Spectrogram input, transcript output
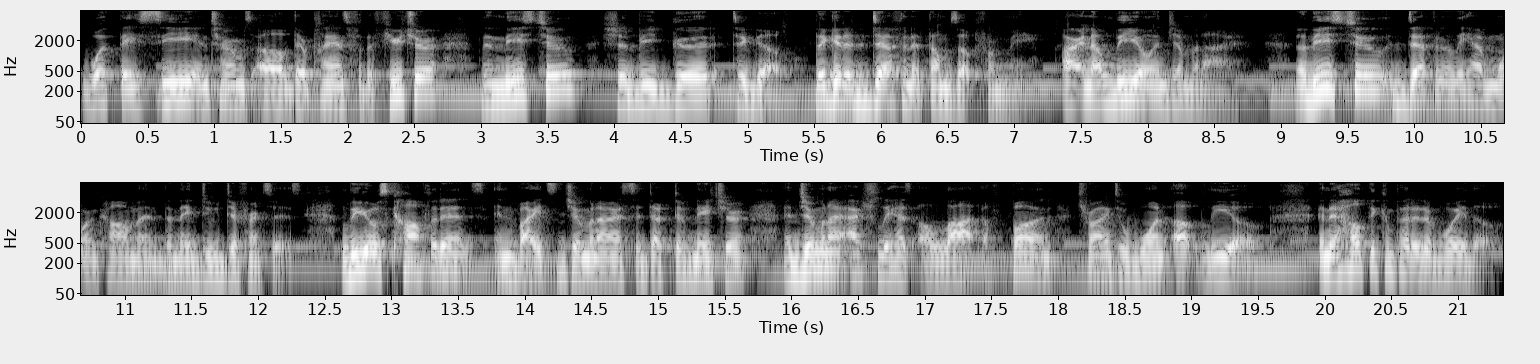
what they see in terms of their plans for the future, then these two should be good to go. Get a definite thumbs up from me. All right, now Leo and Gemini. Now, these two definitely have more in common than they do differences. Leo's confidence invites Gemini's seductive nature, and Gemini actually has a lot of fun trying to one up Leo. In a healthy competitive way, though,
